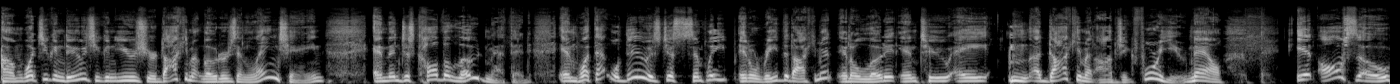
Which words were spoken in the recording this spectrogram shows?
um, what you can do is you can use your document loaders in LangChain and then just call the load method. And what that will do is just simply, it'll read the document, it'll load it into a, a document object for you. Now, it also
